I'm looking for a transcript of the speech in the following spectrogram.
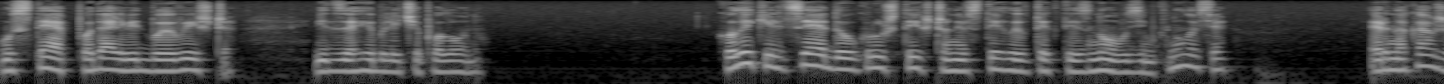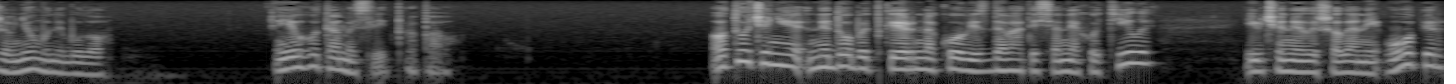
У степ подалі від бойовища, від загибелі чи полону. Коли кільце довкруж тих, що не встигли втекти, знову зімкнулося, Ернака вже в ньому не було. Його там і слід пропав. Оточені недобитки Ернакові здаватися не хотіли і вчинили шалений опір,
